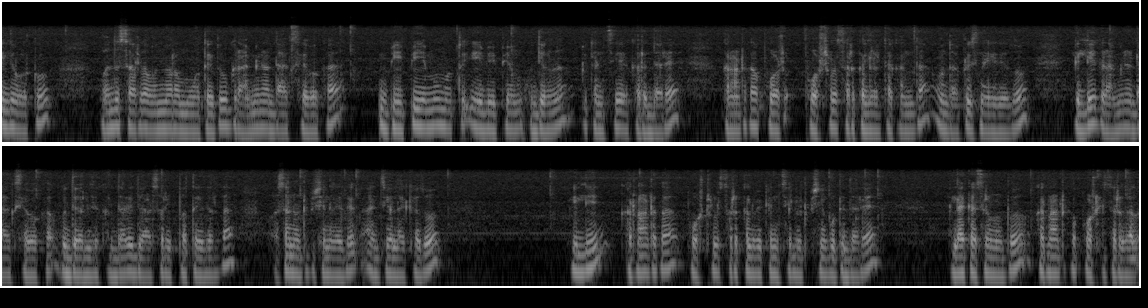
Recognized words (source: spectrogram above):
ಇಲ್ಲಿ ಒಟ್ಟು ಒಂದು ಸಾವಿರದ ಒಂದುನೂರ ಮೂವತ್ತೈದು Gramin Dak Sevak B P M ಮತ್ತು ಎ ಬಿ ಪಿ ಎಂ ಹುದ್ದೆಗಳನ್ನ ವೇಕೆನ್ಸಿ ಕರೆದಿದ್ದಾರೆ. ಕರ್ನಾಟಕ ಪೋಸ್ಟ್ ಪೋಸ್ಟಲ್ ಸರ್ಕಲ್ ಇರ್ತಕ್ಕಂಥ ಒಂದು ಆಫೀಸ್ನಾಗಿದೆ ಇದು. ಇಲ್ಲಿ ಗ್ರಾಮೀಣ ಡಾಕ್ ಸೇವಕ ಹುದ್ದೆ ಅರ್ಜಿ ಇದು ಎರಡು ಸಾವಿರದ ಇಪ್ಪತ್ತೈದರದ ಹೊಸ ನೋಟಿಫಿಕೇಶನ್ ಆಗಿದೆ ಅಂಚೆ ಇಲಾಖೆದು ಇಲ್ಲಿ Karnataka postal circle vacancy notification ಕೊಟ್ಟಿದ್ದಾರೆ. ಇಲಾಖೆ ಹೆಸರು ಬಂದು ಕರ್ನಾಟಕ ಪೋಸ್ಟಲ್ ಸರ್ಕಲ್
